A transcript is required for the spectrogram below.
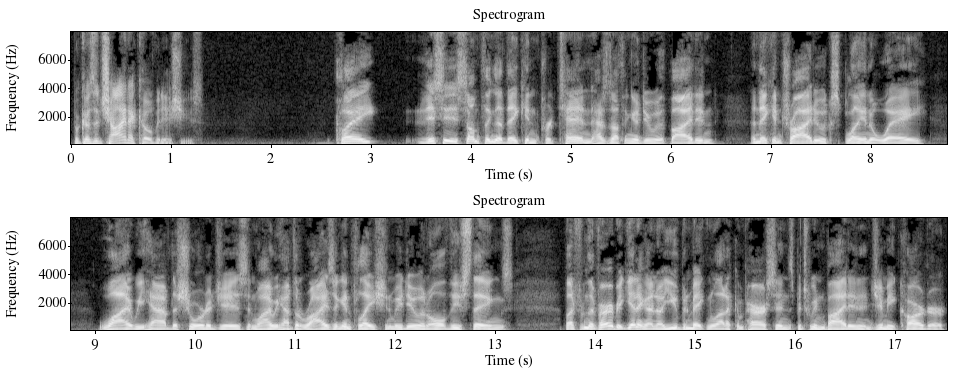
because of China COVID issues. Clay, this is something that they can pretend has nothing to do with Biden, and they can try to explain away why we have the shortages and why we have the rising inflation we do and all these things. But from the very beginning, I know you've been making a lot of comparisons between Biden and Jimmy Carter.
